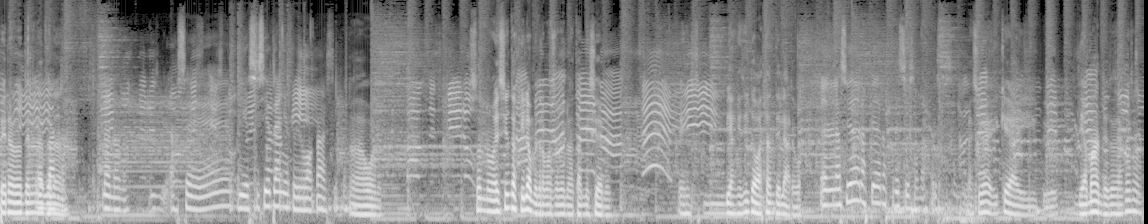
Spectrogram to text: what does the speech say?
pero no tenés la En. No, no, no. Hace 17 años que vivo acá, así que- Ah, bueno. Son 900 kilómetros más o menos hasta Misiones. Es un viajecito bastante largo. En la ciudad de las piedras preciosas, más precisas. La ciudad, ¿y qué hay? ¿Diamantes, todas esas cosas?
